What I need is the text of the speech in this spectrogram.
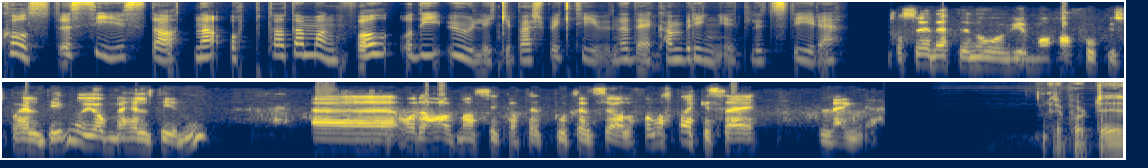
Kolstø sier staten er opptatt av mangfold og de ulike perspektivene det kan bringe til et styre. Og så er dette noe vi må ha fokus på hele tiden og jobbe med hele tiden. Og det har man sikkert et potensial for å strekke seg lenger. Reporter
